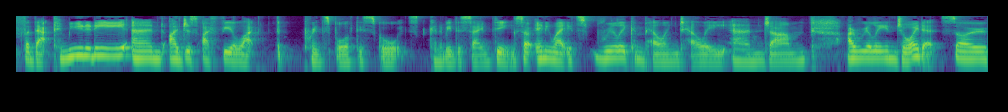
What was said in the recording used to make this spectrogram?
for that community and i just i feel like the principal of this school, it's going to be the same thing. So, anyway, it's really compelling telly, and um, I really enjoyed it. So,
